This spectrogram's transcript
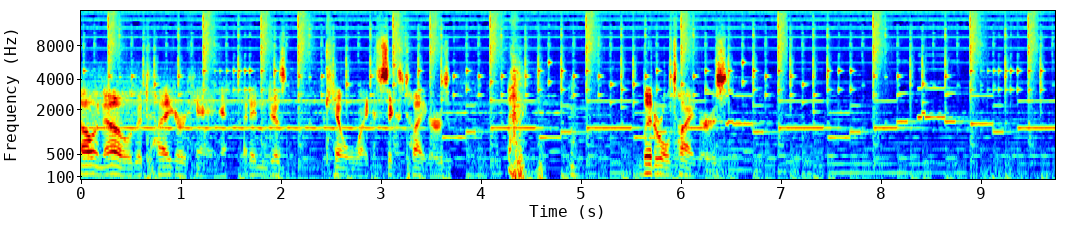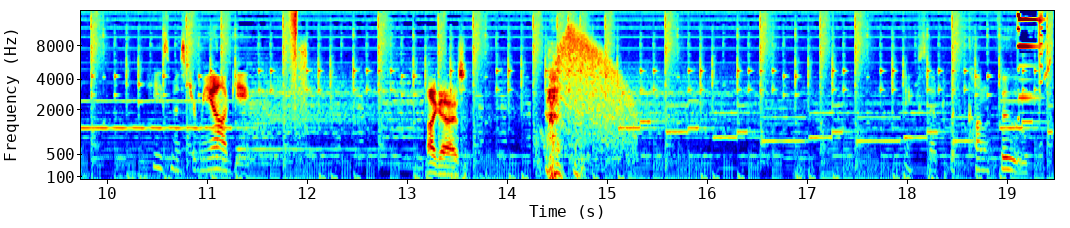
Oh no, the Tiger King. I didn't just kill like six tigers. Literal tigers. He's Mr. Miyagi. Hi guys. Except with Kung Fu.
